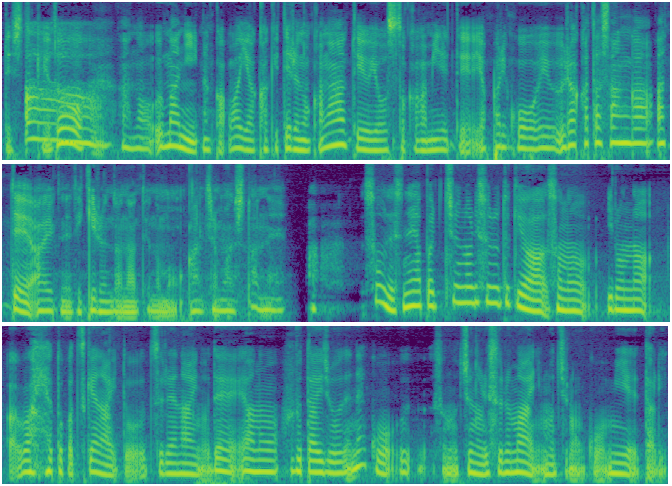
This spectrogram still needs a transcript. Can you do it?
でしたけどあの馬になんかワイヤーかけてるのかなっていう様子とかが見れてやっぱりこういう裏方さんがあってああいうふうにできるんだなっていうのも感じましたね。あそうですねやっぱり宙乗りする時はそのいろんなワイヤーとかつけないと釣れないので、あの、舞台上でね、こう、その宙乗りする前にもちろんこう見えたり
